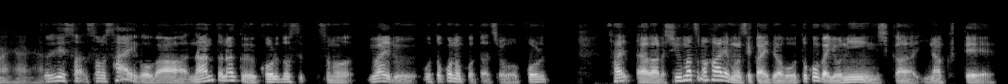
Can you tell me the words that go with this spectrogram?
はいはいはい。それでさ、その最後が、なんとなくコールドス、その、いわゆる男の子たちを、コール、さいだから週末のハーレムの世界では男が4人しかいなくて、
